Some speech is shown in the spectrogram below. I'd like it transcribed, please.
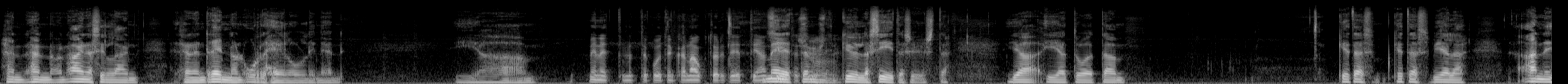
Hän, hän on aina sellainen, sellainen rennon urheilullinen. Ja menettämättä kuitenkaan auktoriteettiaan siitä syystä. Kyllä, siitä syystä. Ja, ja tuota, ketäs, ketäs vielä, Anni,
